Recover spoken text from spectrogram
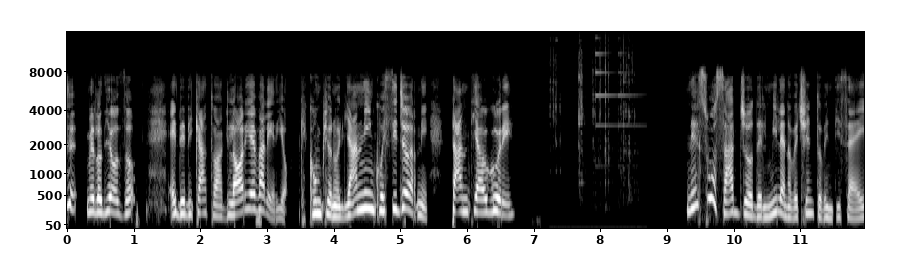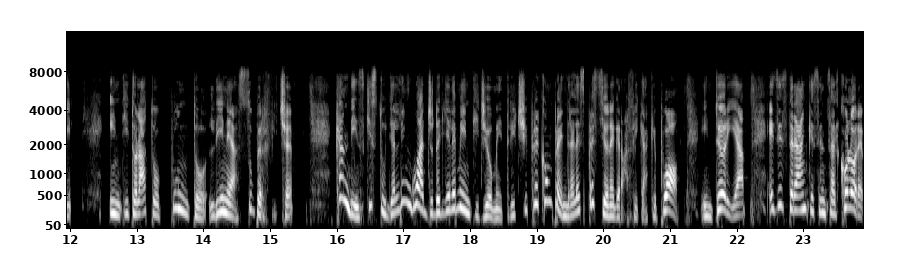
melodioso è dedicato a Gloria e Valerio, che compiono gli anni in questi giorni. Tanti auguri! Nel suo saggio del 1926, intitolato Punto, linea, superficie, Kandinsky studia il linguaggio degli elementi geometrici per comprendere l'espressione grafica, che può, in teoria, esistere anche senza il colore,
